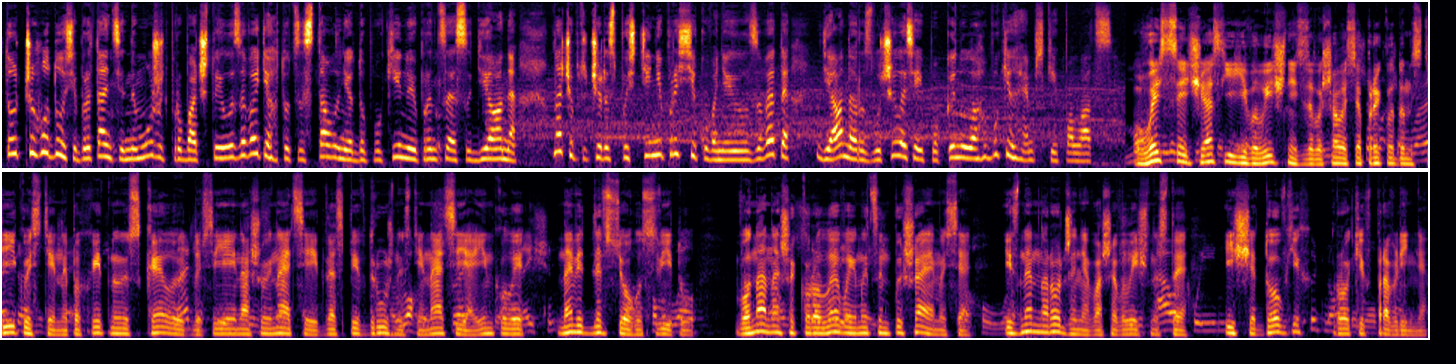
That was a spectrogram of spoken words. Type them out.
То чого досі британці не можуть пробачити Єлизаветі, хто це ставлення до покійної принцеси Діани. Начебто через постійні присікування Єлизавети Діана розлучилася і покинула Букінгемський палац. Увесь цей час її величність залишалася прикладом стійкості, непохитною скелею для всієї нашої нації, для співдружності нації, а інколи навіть для всього світу. Вона наша королева, і ми цим пишаємося. І з днем народження, ваша величносте, і ще довгих років правління.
